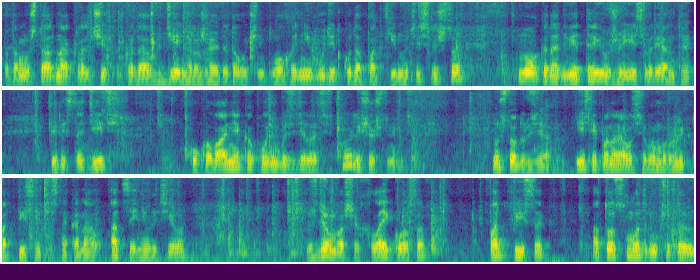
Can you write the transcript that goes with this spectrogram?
Потому что одна крольчиха, когда в день рожает, это очень плохо. Не будет куда подкинуть, если что. Ну, а когда две-три, уже есть варианты пересадить, кукование какое-нибудь сделать, ну или еще что-нибудь. Ну что, друзья, если понравился вам ролик, подписывайтесь на канал, оценивайте его. Ждем ваших лайкосов, подписок А то смотрим, что-то,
